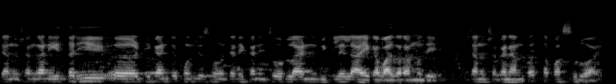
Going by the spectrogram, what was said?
त्या अनुषंगाने इतरही ठिकाणचे कोणते सोनं त्या ठिकाणी चोरला आणि विकलेला आहे का बाजारामध्ये त्या अनुषंगाने आमचा तपास सुरू आहे.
